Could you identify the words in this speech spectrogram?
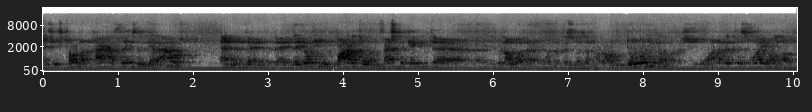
and she's told to pack her things and get out. And they, they, they don't even bother to investigate, uh, you know, whether, whether this was of her own doing, or whether she wanted it this way, or, or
